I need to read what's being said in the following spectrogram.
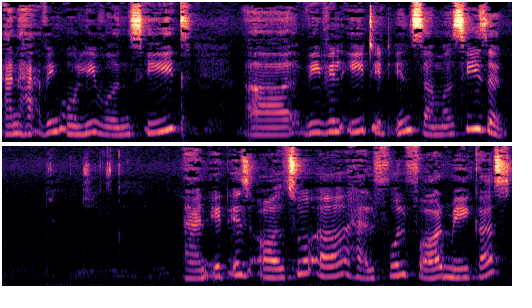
and having only one seed uh, we will eat it in summer season. And it is also a helpful for make us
